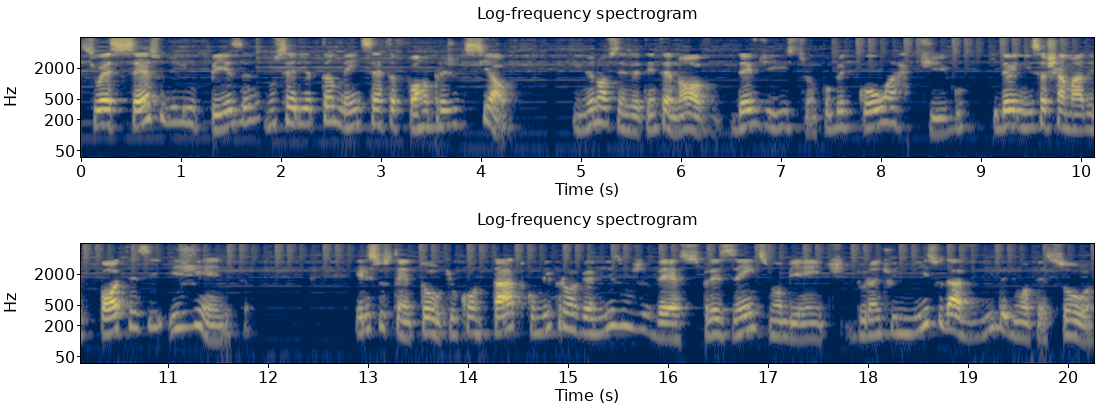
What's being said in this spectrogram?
se o excesso de limpeza não seria também de certa forma prejudicial. Em 1989, David Eastrom publicou um artigo que deu início à chamada hipótese higiênica. Ele sustentou que o contato com microorganismos diversos presentes no ambiente durante o início da vida de uma pessoa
